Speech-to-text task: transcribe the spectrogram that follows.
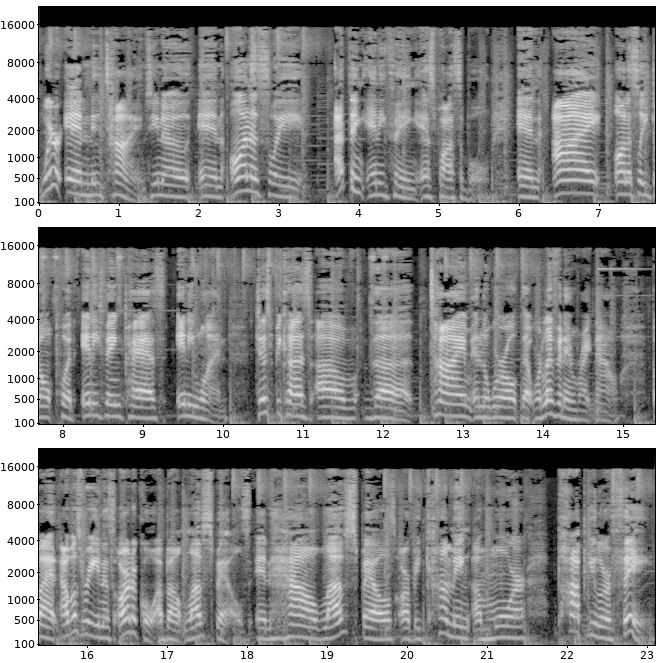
we're in new times, you know, and honestly, I think anything is possible. And I honestly don't put anything past anyone just because of the time in the world that we're living in right now. But I was reading this article about love spells and how love spells are becoming a more popular thing.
